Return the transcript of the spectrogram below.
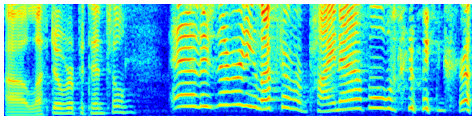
Uh, leftover potential? Eh, there's never any leftover pineapple when we grill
